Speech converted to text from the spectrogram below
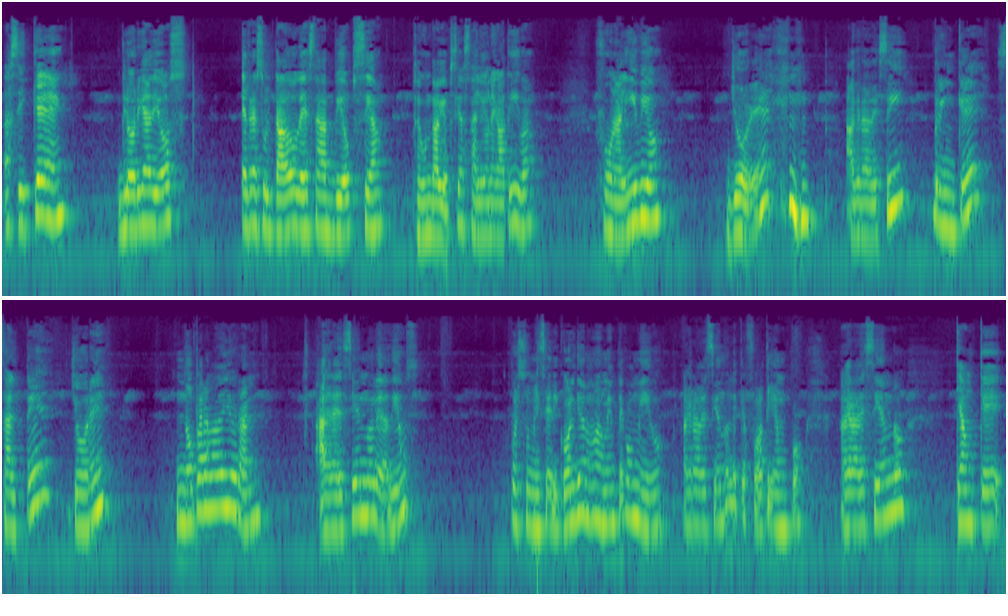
Así que, gloria a Dios, el resultado de esa biopsia, segunda biopsia, salió negativa. Fue un alivio. Lloré, agradecí, brinqué, salté, lloré. No paraba de llorar, agradeciéndole a Dios por su misericordia nuevamente conmigo, agradeciéndole que fue a tiempo, agradeciendo que aunque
